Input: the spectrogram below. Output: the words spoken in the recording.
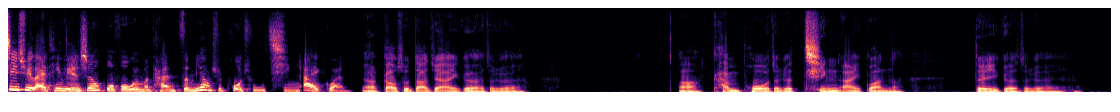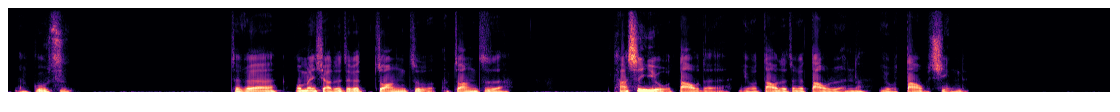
继续来听莲生活佛为我们谈怎么样去破除情爱观啊，告诉大家一个这个啊，看破这个情爱观呢的一个这个呃故事。这个我们晓得，这个庄子，庄子啊，他是有道的，有道的这个道人呢，有道行的。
